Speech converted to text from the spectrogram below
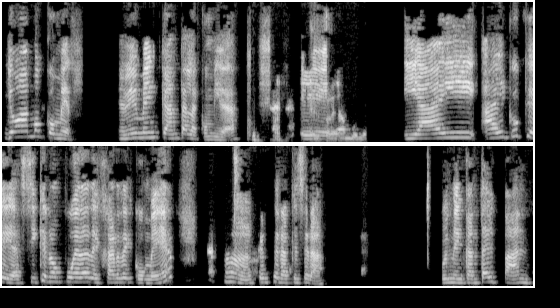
yo amo comer. A mí me encanta la comida. El eh, preámbulo. Y hay algo que así que no pueda dejar de comer. Ah, ¿Qué será? ¿Qué será? Pues me encanta el pan.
